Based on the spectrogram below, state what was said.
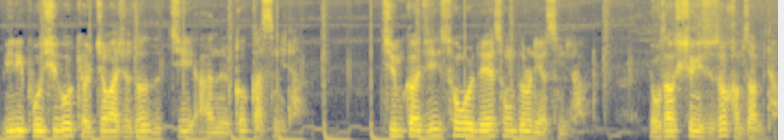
미리 보시고 결정하셔도 늦지 않을 것 같습니다. 지금까지 송월대의 송도론이었습니다. 영상 시청해주셔서 감사합니다.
